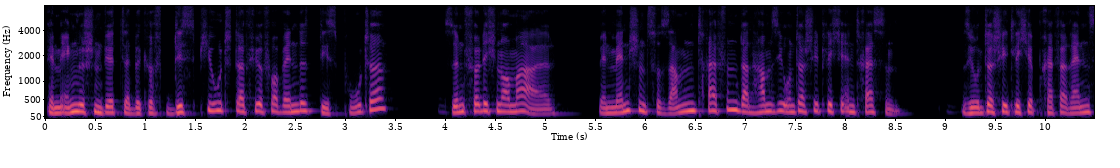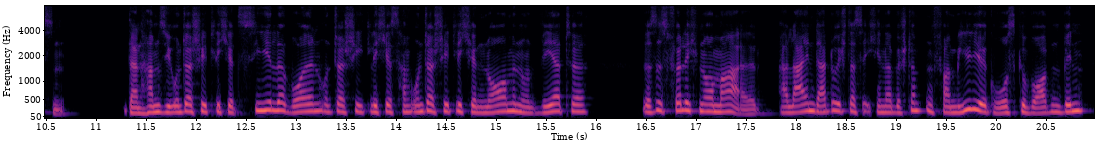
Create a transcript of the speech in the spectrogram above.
Im Englischen wird der Begriff Dispute dafür verwendet. Dispute sind völlig normal. Wenn Menschen zusammentreffen, dann haben sie unterschiedliche Interessen, sie unterschiedliche Präferenzen. Dann haben sie unterschiedliche Ziele, wollen unterschiedliches, haben unterschiedliche Normen und Werte. Das ist völlig normal. Allein dadurch, dass ich in einer bestimmten Familie groß geworden bin,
